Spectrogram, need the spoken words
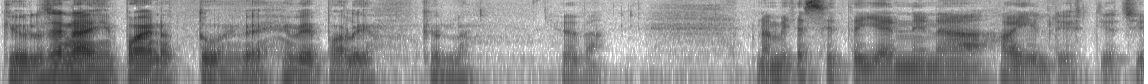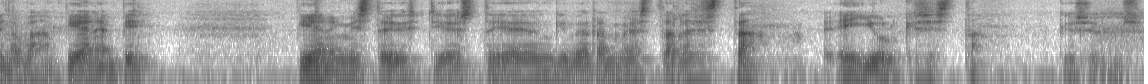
Kyllä se näihin painottuu hyvin, hyvin paljon, kyllä. Hyvä. No mitä sitten Jenni nämä high Siinä on vähän pienempi, pienemmistä yhtiöistä ja jonkin verran myös tällaisista ei-julkisista kysymys.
